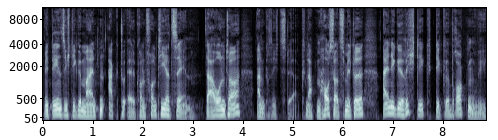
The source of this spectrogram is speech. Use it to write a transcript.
mit denen sich die Gemeinden aktuell konfrontiert sehen. Darunter, angesichts der knappen Haushaltsmittel, einige richtig dicke Brocken wie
